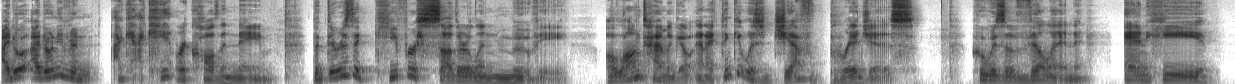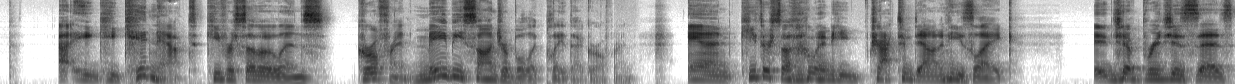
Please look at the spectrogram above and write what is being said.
I don't. I don't even. I, I can't recall the name, but there is a Kiefer Sutherland movie a long time ago, and I think it was Jeff Bridges who was a villain, and he uh, he he kidnapped Kiefer Sutherland's girlfriend. Maybe Sandra Bullock played that girlfriend, and Kiefer Sutherland he tracked him down, and he's like Jeff Bridges says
